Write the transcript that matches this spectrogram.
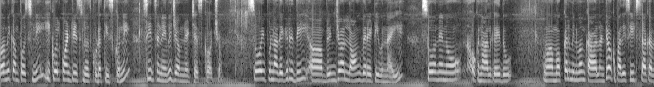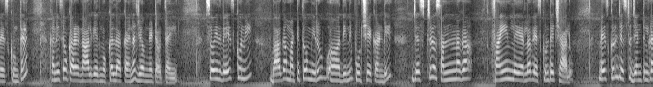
వర్మి కంపోస్ట్ని ఈక్వల్ క్వాంటిటీస్లో కూడా తీసుకొని సీడ్స్ అనేవి జర్మినేట్ చేసుకోవచ్చు. సో ఇప్పుడు నా దగ్గర ఇది బ్రింజాల్ లాంగ్ వెరైటీ ఉన్నాయి. సో నేను ఒక నాలుగైదు మొక్కలు మినిమం కావాలంటే ఒక పది సీడ్స్ దాకా వేసుకుంటే కనీసం ఒక నాలుగైదు మొక్కల దాకా అయినా జర్మినేట్ అవుతాయి. సో ఇది వేసుకుని బాగా మట్టితో మీరు దీన్ని పూర్తి చేయకండి. జస్ట్ సన్నగా ఫైన్ లేయర్లో వేసుకుంటే చాలు. వేసుకుని జస్ట్ జెంటల్గా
